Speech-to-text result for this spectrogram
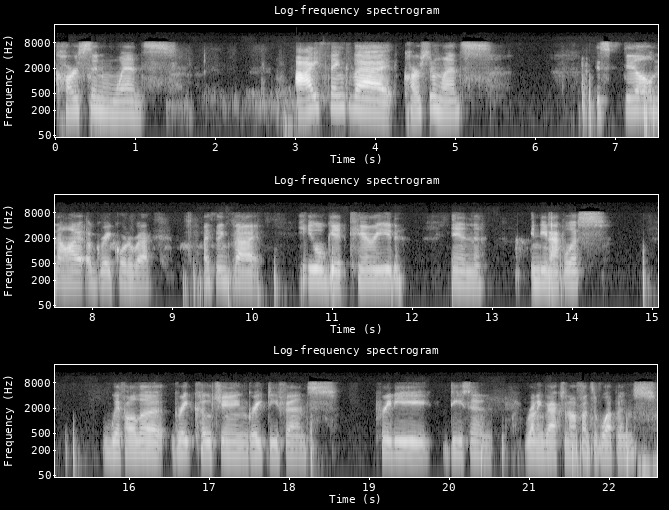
Carson Wentz. I think that Carson Wentz is still not a great quarterback. I think that he will get carried in Indianapolis with all the great coaching, great defense, pretty decent running backs and offensive weapons.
